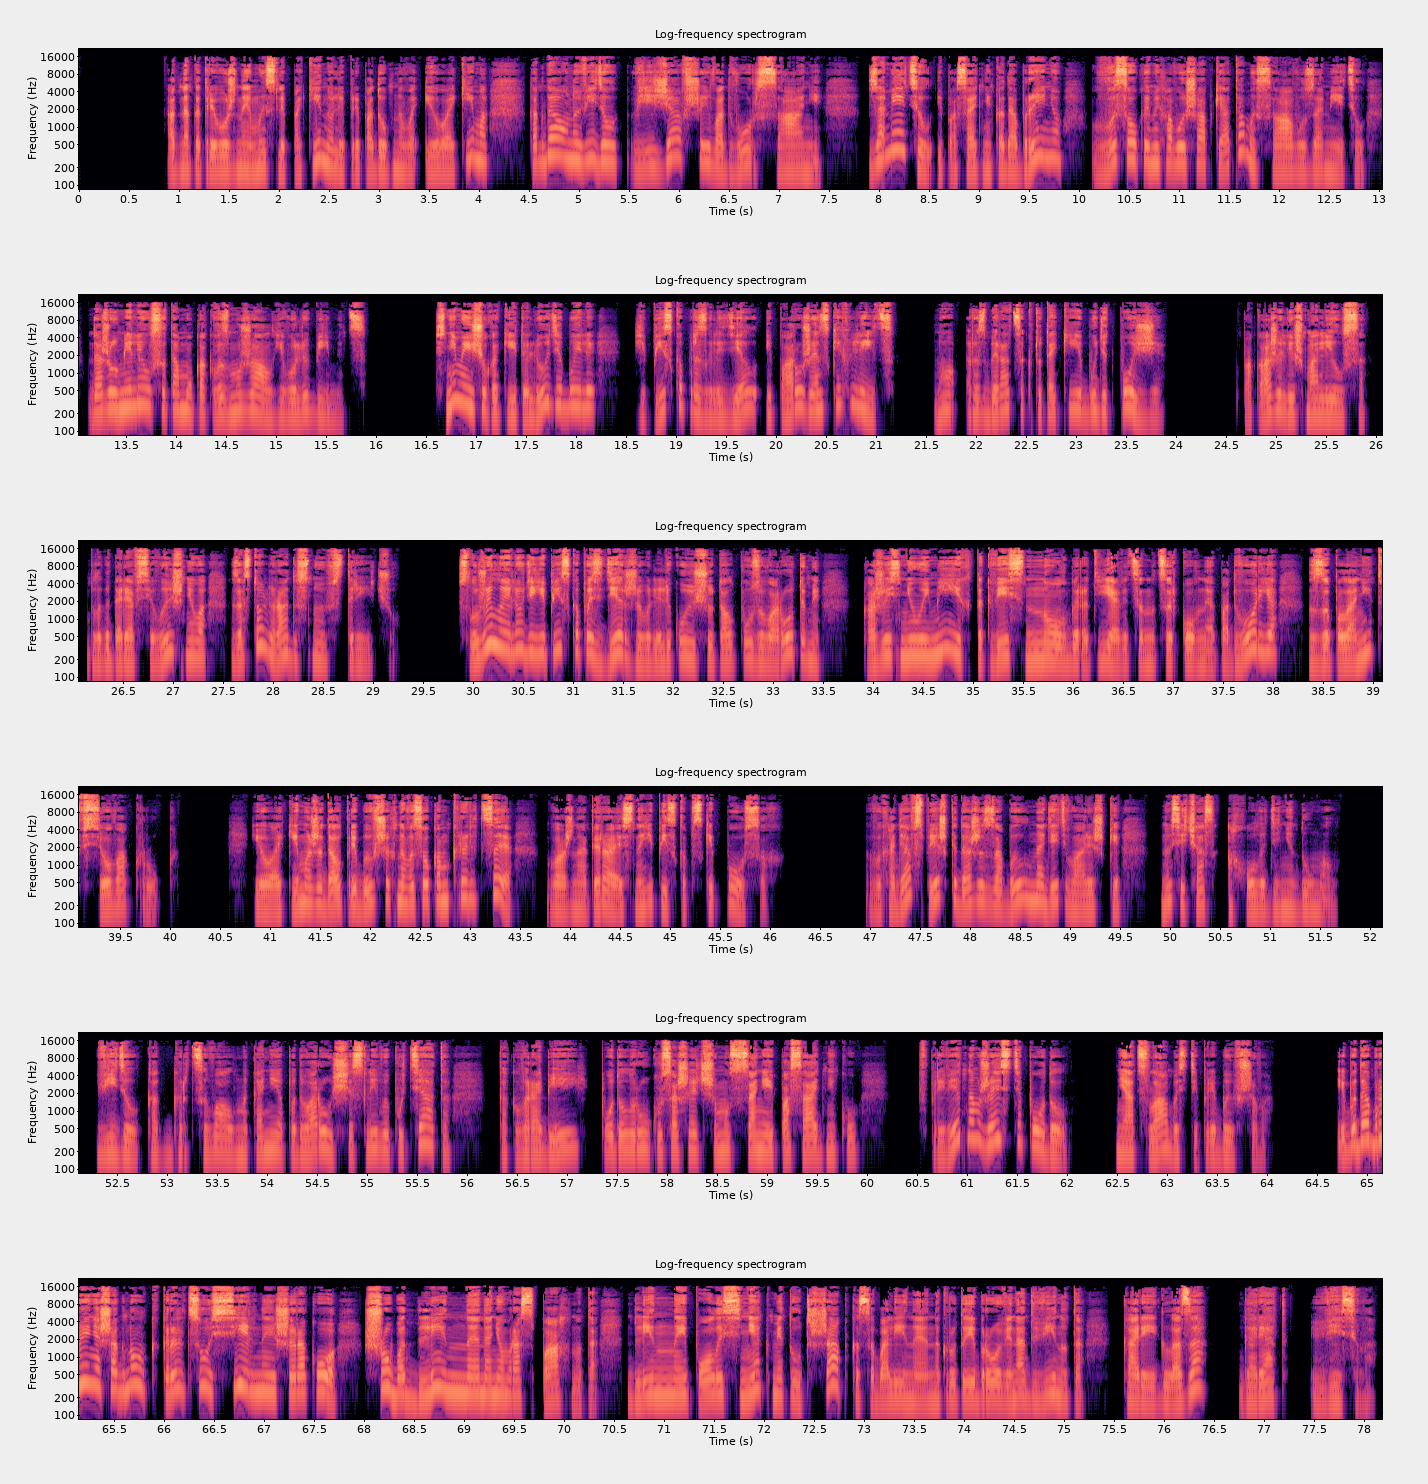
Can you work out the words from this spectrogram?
Однако тревожные мысли покинули преподобного Иоакима, когда он увидел въезжавший во двор сани — Заметил и посадника Добрыню в высокой меховой шапке, а там и Саву заметил. Даже умилился тому, как возмужал его любимец. С ними еще какие-то люди были. Епископ разглядел и пару женских лиц. Но разбираться, кто такие, будет позже. Пока же лишь молился, благодаря Всевышнего, за столь радостную встречу. Служилые люди епископа сдерживали ликующую толпу за воротами, Кажись, не уйми их, так весь Новгород явится на церковное подворье, заполонит все вокруг. Иоаким ожидал прибывших на высоком крыльце, важно опираясь на епископский посох. Выходя в спешке, даже забыл надеть варежки, но сейчас о холоде не думал. Видел, как горцевал на коне по двору счастливый путята, как воробей подал руку сошедшему с саней посаднику, в приветном жесте подал, не от слабости прибывшего. Ибо Добрыня шагнул к крыльцу сильно и широко, шуба длинная на нем распахнута, длинные полы снег метут, шапка соболиная на крутые брови надвинута, карие глаза горят весело.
